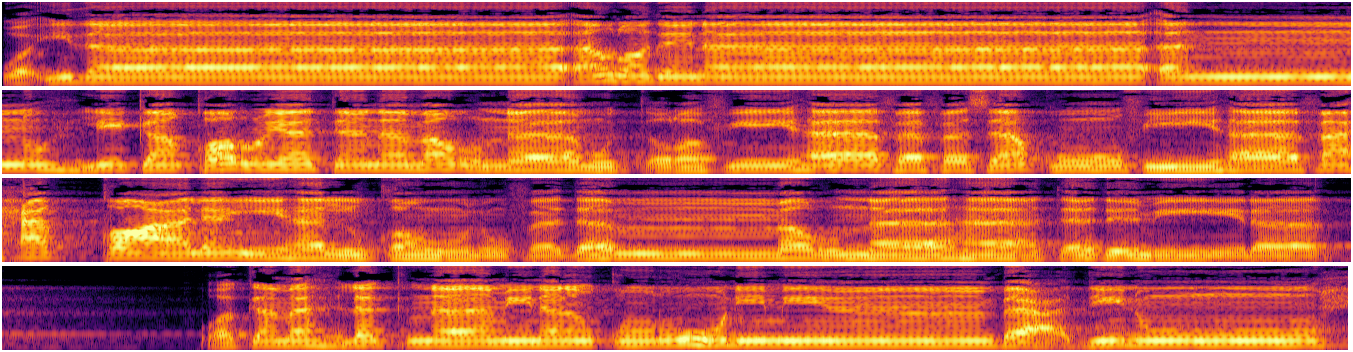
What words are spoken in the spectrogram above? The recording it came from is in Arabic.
واذا اردنا ان نهلك قريه نمرنا متر فيها ففسقوا فيها فحق عليها القول فدمرناها تدميرا وكم اهلكنا من القرون من بعد نوح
